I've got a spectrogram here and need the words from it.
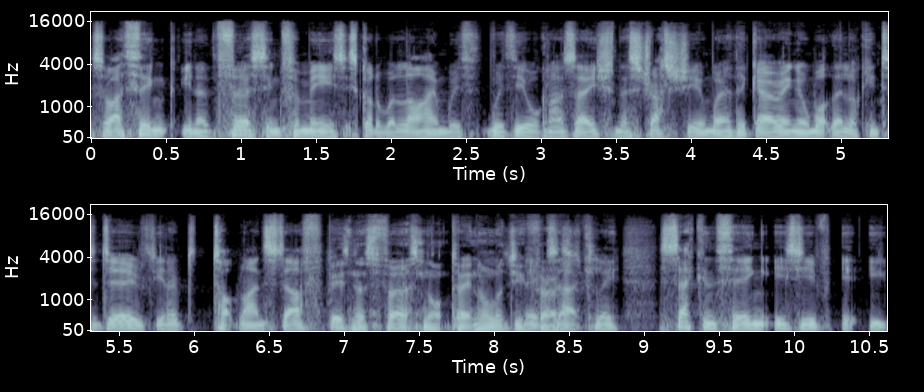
So, I think you know the first thing for me is it's got to align with with the organisation, their strategy, and where they're going and what they're looking to do. You know, top line stuff. Business first, not technology first. Exactly. Second thing is you've you,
